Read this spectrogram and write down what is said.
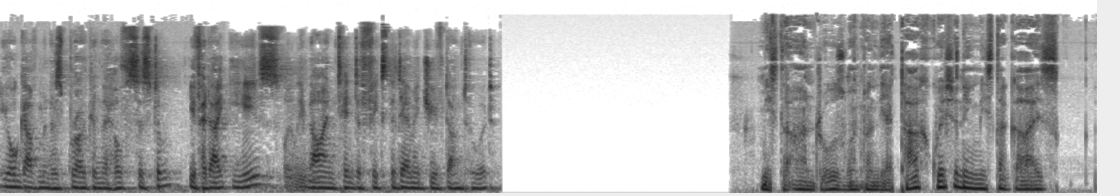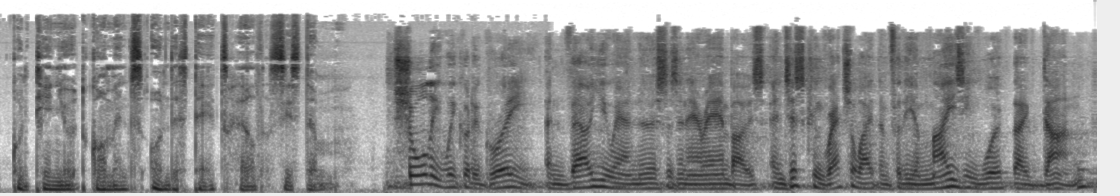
your government has broken the health system. You've had eight years. Now I intend to fix the damage you've done to it. Mr. Andrews went on the attack, questioning Mr. Guy's continued comments on the state's health system. Surely we could agree and value our nurses and our AMBOs and just congratulate them for the amazing work they've done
